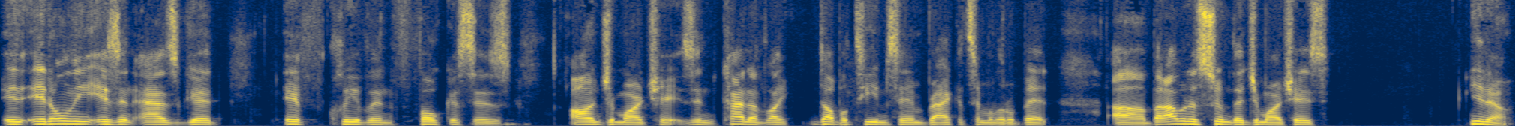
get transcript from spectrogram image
It, it only isn't as good if Cleveland focuses on Ja'Marr Chase and kind of like double teams him, brackets him a little bit. Uh, but I would assume that Ja'Marr Chase, you know,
